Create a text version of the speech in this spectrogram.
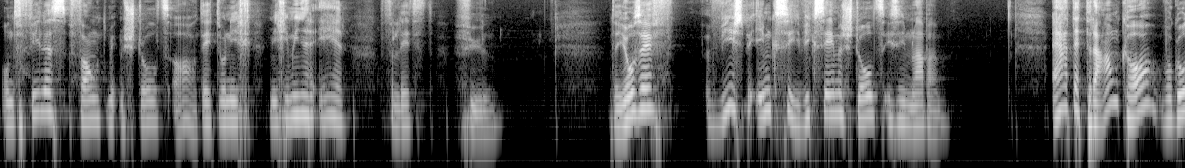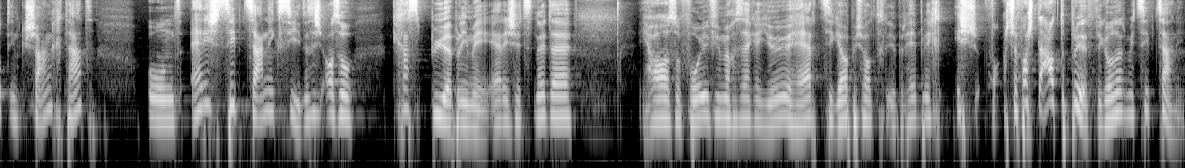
Und vieles fängt mit dem Stolz an. Dort, wo ich mich in meiner Ehe verletzt fühle. Der Josef, wie war es bei ihm? Wie sehen wir Stolz in seinem Leben? Er hat einen Traum wo Gott ihm geschenkt hat. Und er war 17 Das ist also kein Bübli mehr. Er ist jetzt nicht ein, ja, so fünf, wie man kann sagen, jö, herzig, ja, bist halt überheblich. Ist schon fast eine Autoprüfung, oder? Mit 17.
